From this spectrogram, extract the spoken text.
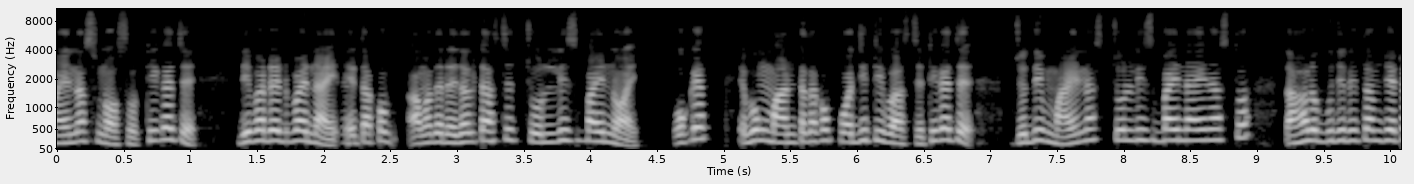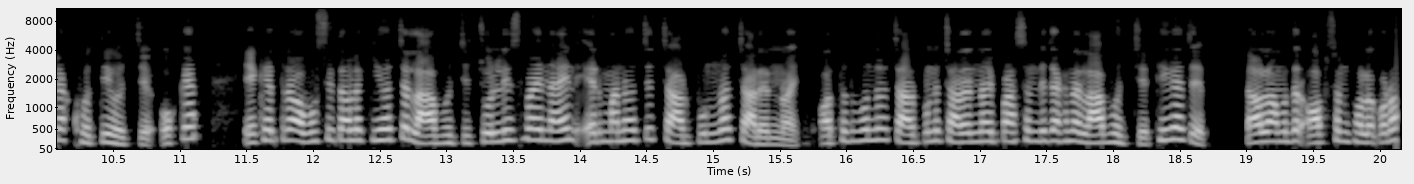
মাইনাস নশো ঠিক আছে? ডিভাইডেড বাই নাইন এটা দেখো আমাদের রেজাল্ট আসছে চল্লিশ বাই নয় ওকে এবং মানটা দেখো পজিটিভ আসছে ঠিক আছে? যদি মাইনাস চল্লিশ বাই নাইন আসতো তাহলে বুঝে নিতাম যে এটা ক্ষতি হচ্ছে ওকে এক্ষেত্রে অবশ্যই তাহলে কি হচ্ছে? লাভ হচ্ছে। চল্লিশ বাই নাইন এর মানে হচ্ছে চার পূর্ণ চারের নয়। অর্থাৎ বন্ধুরা চার পূর্ণ চারের নয় পার্সেন্টেজ এখানে লাভ হচ্ছে ঠিক আছে? তাহলে আমাদের অপশন ফলো করো।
